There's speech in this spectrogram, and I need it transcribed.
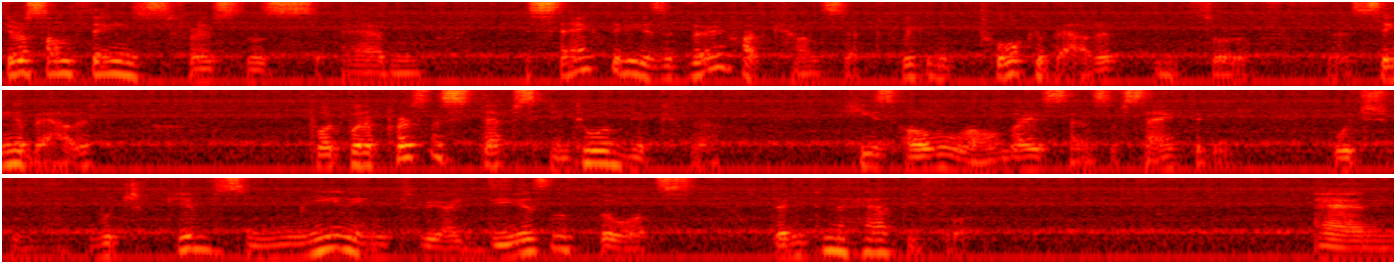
There are some things, for instance, um, sanctity is a very hot concept. We can talk about it and sort of uh, sing about it, but when a person steps into a mikveh, he's overwhelmed by a sense of sanctity, which which gives meaning to the ideas and thoughts that he didn't have before. And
